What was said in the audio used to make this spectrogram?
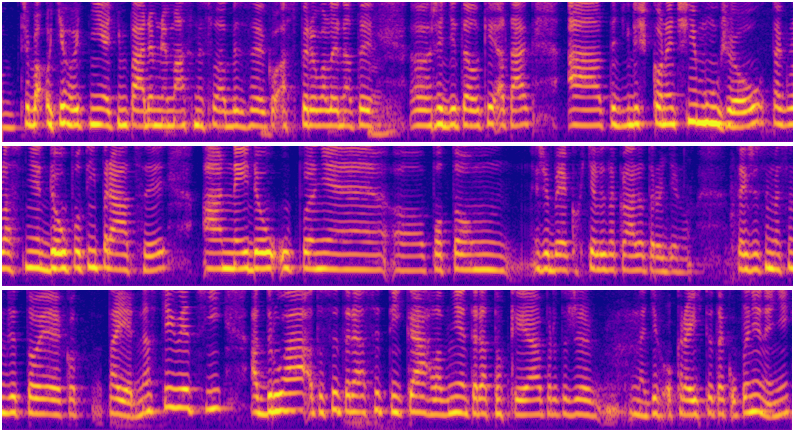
uh, třeba otěhotní a tím pádem nemá smysl, aby se jako aspirovali na ty uh, ředitelky a tak. A teď, když konečně můžou, tak vlastně jdou po té práci a nejdou úplně potom, že by jako chtěli zakládat rodinu. Takže si myslím, že to je jako ta jedna z těch věcí. A druhá, a to se teda asi týká hlavně teda Tokia, protože na těch okrajích to tak úplně není,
